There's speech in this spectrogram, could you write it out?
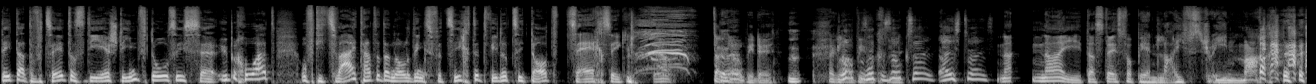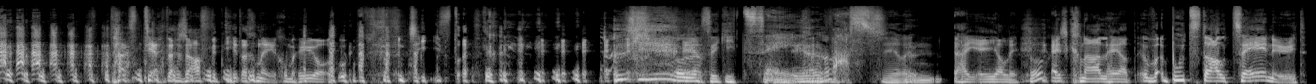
Dort hat er erzählt, dass er die erste Impfdosis äh, bekommen hat. Auf die zweite hat er dann allerdings verzichtet, weil er, Zitat, zäh sei. Ja. Das glaube ich nicht. Das glaube ich Was hat er so nicht. gesagt? Eins zu eins. Na, nein, dass der SVP einen Livestream macht. das, die, das schaffen die doch nicht. Komm, hör auf. Scheissdreck. er sei zäh. Was für ein... Hey, ehrlich. Er ist knallhart. Putzt auch Zähne nicht.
